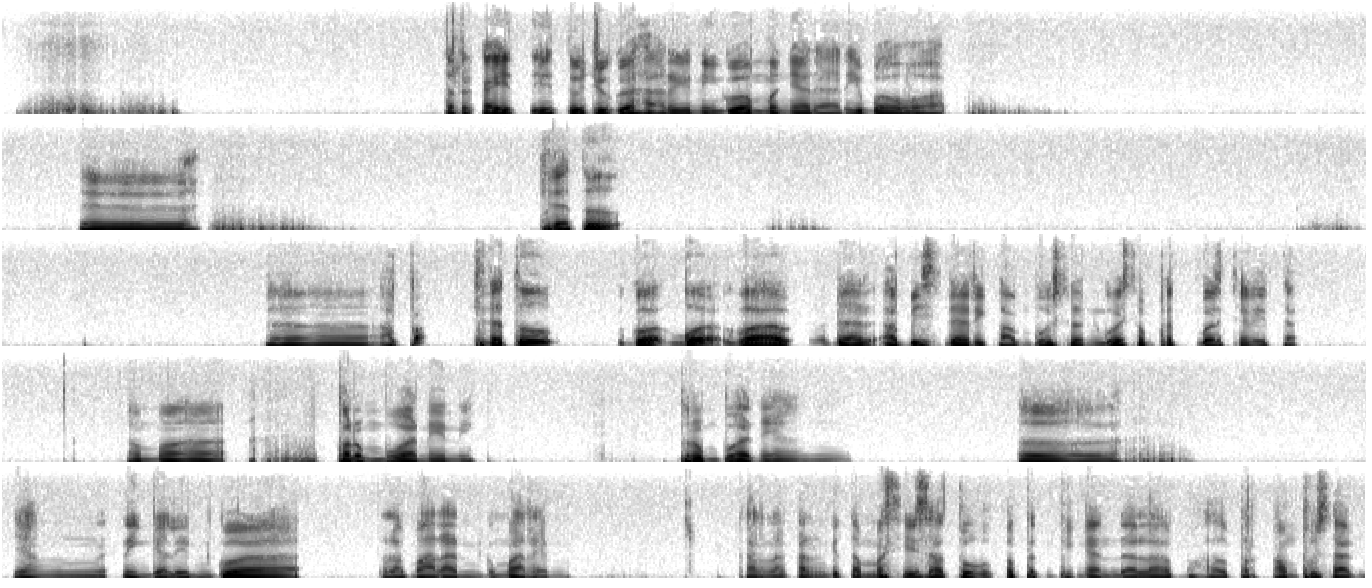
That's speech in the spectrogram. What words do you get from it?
terkait itu juga hari ini gue menyadari bahwa uh, kita tuh uh, apa kita tuh gua gua gua dari abis dari kampus dan gue sempet bercerita sama perempuan ini. Perempuan yang uh, yang ninggalin gua lamaran kemarin. Karena kan kita masih satu kepentingan dalam hal perkampusan.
